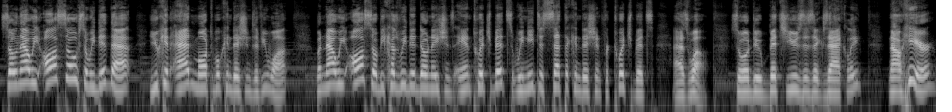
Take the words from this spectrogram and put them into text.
So now we also, so we did that. You can add multiple conditions if you want. But now we also, because we did donations and Twitch bits, we need to set the condition for Twitch bits as well. So we'll do bits uses exactly. Now here,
